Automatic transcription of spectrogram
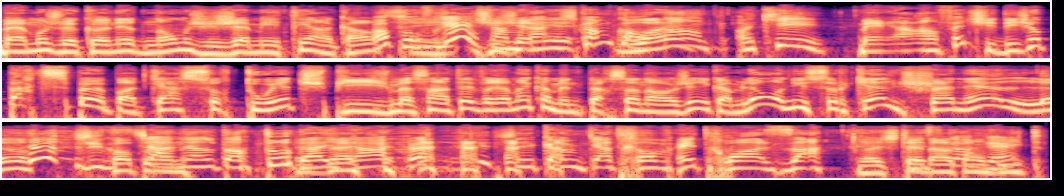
Ben moi, je le connais de nom, mais j'ai jamais été encore. Ah, pour vrai? me Je suis comme Ouais. contente. OK. Mais en fait, j'ai déjà participé à un podcast sur Twitch, puis je me sentais vraiment comme une personne âgée. Comme là, on est sur quel Chanel là? J'ai dit Chanel tantôt, d'ailleurs. J'ai comme 83 ans. Ouais, J'étais dans ton correct. beat.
